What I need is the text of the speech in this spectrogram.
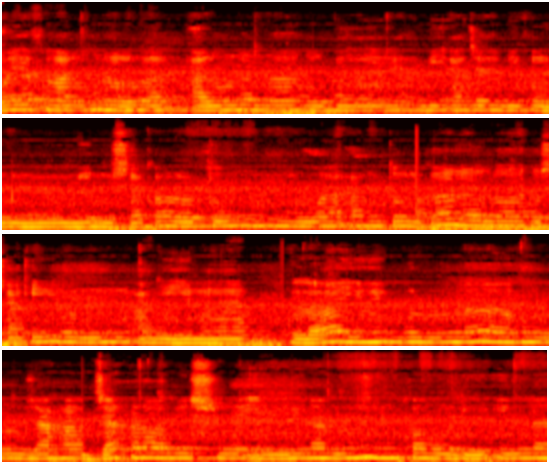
ويفعلون يفعلون الله ب- بأجابكم من شكرتم وأنتم كان الله شكيرا عليما لا يحب الله الجهر جهر بالسوء من القول إلا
